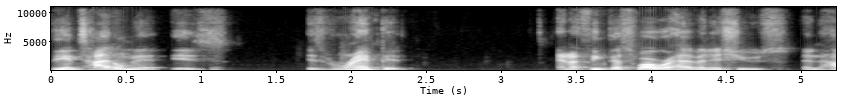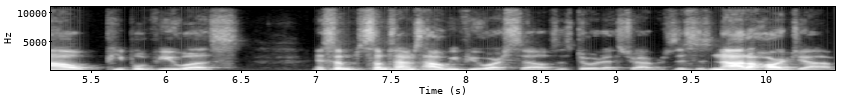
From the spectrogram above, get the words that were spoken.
The entitlement is is rampant. And I think that's why we're having issues and how people view us and some, sometimes how we view ourselves as DoorDash drivers. This is not a hard job.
